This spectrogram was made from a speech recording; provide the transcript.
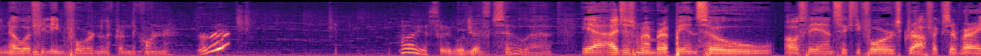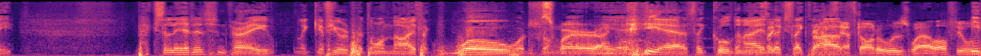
You know, if you lean forward and look around the corner. Oh yes, there you go, Jeff. So, uh, yeah, I just remember it being so. Obviously, N64's graphics are very pixelated and very. Like, if you were to put them on now, it's like, whoa, what is wrong Square with that? Yeah, yeah, it's like GoldenEye. It's It looks like they Grand have. Theft Auto as well. The old It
